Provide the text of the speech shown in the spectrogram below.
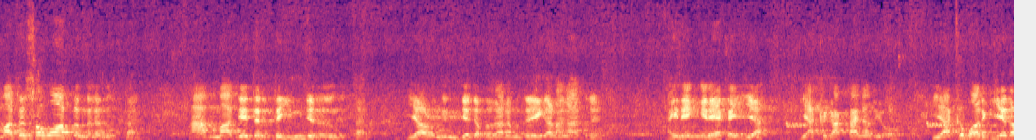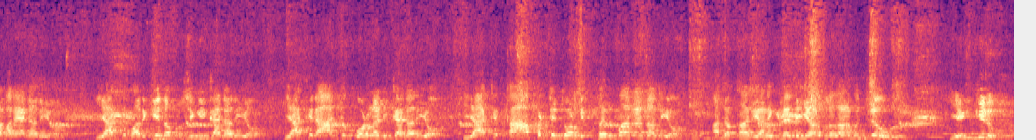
മതസൗഹാർദ്ദം നിലനിർത്താൻ ആ മതേതരത്തെ ഇന്ത്യ നിലനിർത്താൻ ഇയാളൊന്ന് ഇന്ത്യന്റെ പ്രധാനമന്ത്രിയായി കാണാൻ ആഗ്രഹം അതിനെങ്ങനെയാണ് കഴിയുക ഇയാൾക്ക് കക്കാനറിയോ? ഇയാൾക്ക് വർഗീയത പറയാനറിയോ? ഇയാൾക്ക് വർഗീയത പ്രസംഗിക്കാനറിയോ? ഇയാൾക്ക് രാജ്യം കൊള്ളടിക്കാനറിയോ? ഇയാൾക്ക് കാപ്പറ്റത്തോട് പെരുമാറാനറിയോ? അതൊക്കെ അറിയുകയാണെങ്കിലല്ലേ ഇയാൾ പ്രധാനമന്ത്രിയാവുള്ളൂ. എങ്കിലും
